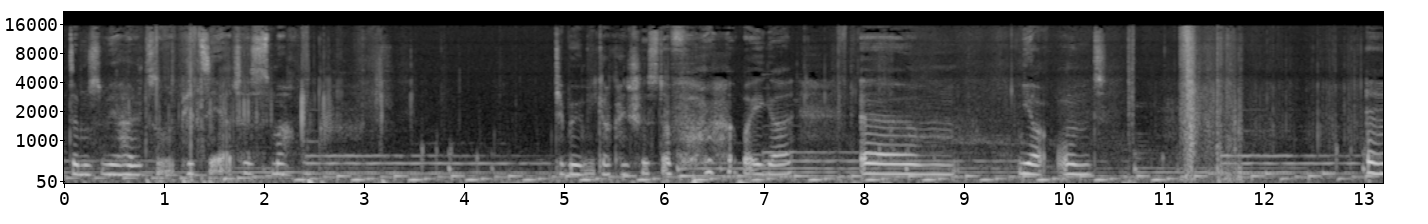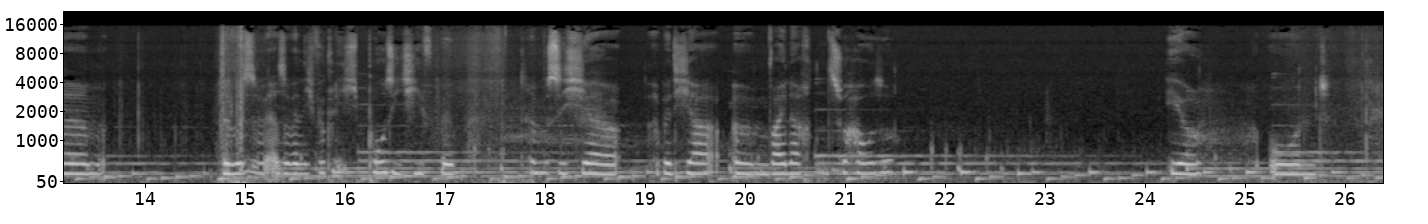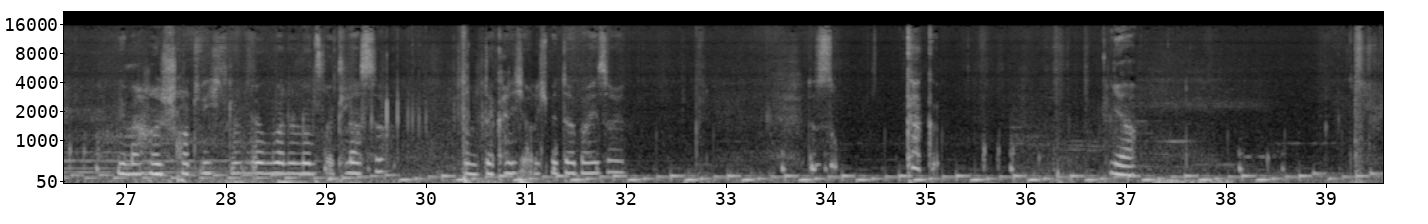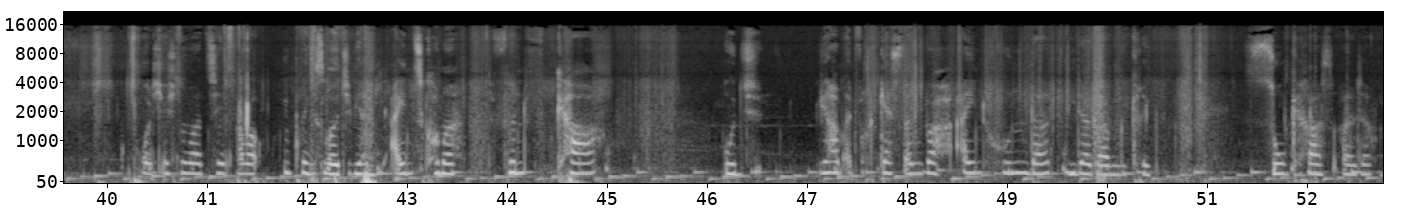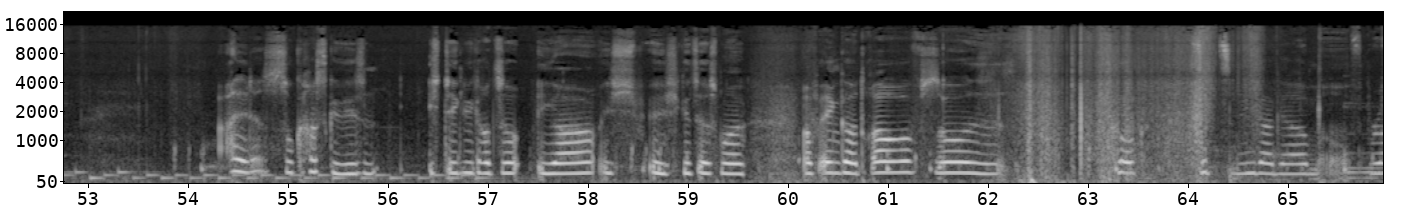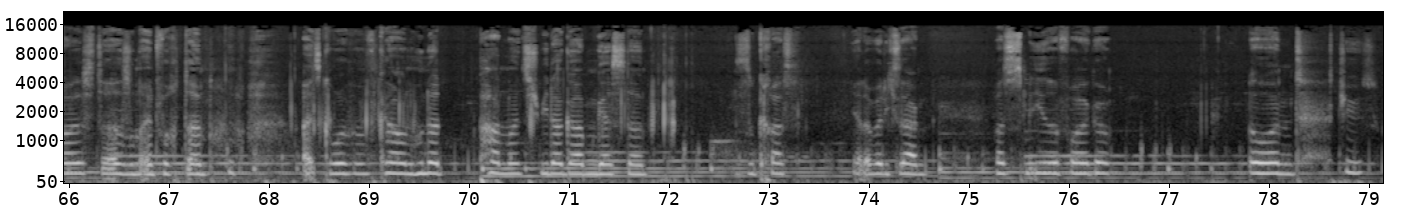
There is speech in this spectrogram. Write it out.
da müssen wir halt so einen PCR-Test machen. Ich habe irgendwie gar keinen Schiss davor, aber egal. Ähm, ja, und ähm, da müssen wir, also wenn ich wirklich positiv bin, dann muss ich ja, bin ich ja ähm, Weihnachten zu Hause. Ja, und wir machen Schrottwichteln irgendwann in unserer Klasse. Und da kann ich auch nicht mit dabei sein. Das ist so kacke. Ja. Wollte ich euch nur mal erzählen. Aber übrigens, Leute, wir haben die 1,5k. Und wir haben einfach gestern über 100 Wiedergaben gekriegt. So krass, Alter. Alter, das ist so krass gewesen. Ich denke mir gerade so, ja, ich, ich gehe jetzt erstmal auf Enker drauf, so, guck, 17 Wiedergaben auf Brawl Stars und einfach dann 1,5k und 190 Wiedergaben gestern. So krass. Ja, da würde ich sagen, was ist mit dieser Folge? Und tschüss.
